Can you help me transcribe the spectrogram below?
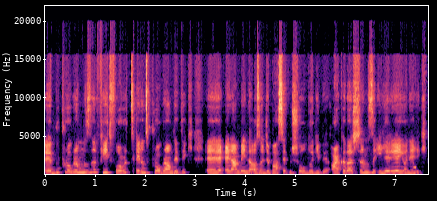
E, bu programımızı Feed Forward Talent Program dedik. E, Eren Bey'in de az önce bahsetmiş olduğu gibi arkadaşlarımızı ileriye yönelik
